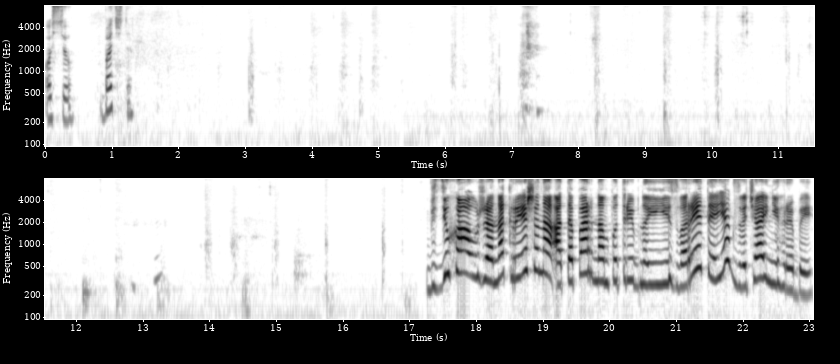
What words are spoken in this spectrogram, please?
Ось, бачите? Бздюха вже накришена, а тепер нам потрібно її зварити, як звичайні гриби.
